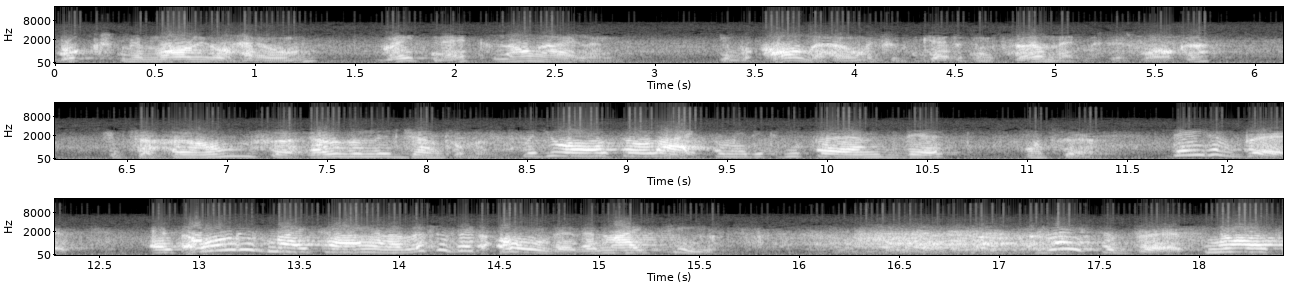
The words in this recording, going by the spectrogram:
Brooks Memorial Home, Great Neck, Long Island. You will call the home if you care to confirm that, Mrs. Walker. It's a home for elderly gentlemen. Would you also like for me to confirm this? What's that? Date of birth. As old as my tongue and a little bit older than my teeth. Place of birth. North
